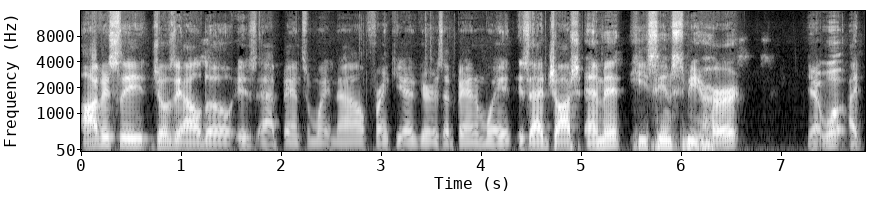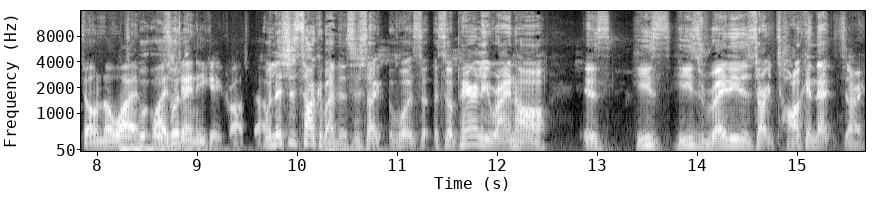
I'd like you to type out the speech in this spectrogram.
obviously, Jose Aldo is at bantamweight now. Frankie Edgar is at bantamweight. Is that Josh Emmett? He seems to be hurt. Yeah. Well, I don't know why. Well, why is so- Dan Ige crossed out? Well, let's just talk about this. It's like well, so, so apparently Ryan Hall is he's he's ready to start talking that. Sorry,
